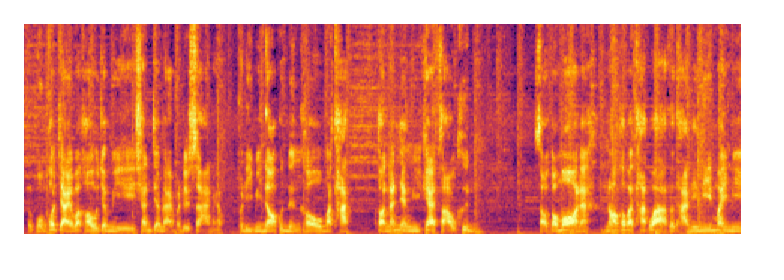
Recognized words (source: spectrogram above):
แต่ผมเข้าใจว่าเขาจะมีชั้นจำหน่ายบัตรโดยสารนะครับ พอดีมีน้องคนหนึ่งเขามาทัก ตอนนั้นยังมีแค่เสาขึ้น เสาต่อหม้อนะ น้องเขามาทักว่าสถานีนี้ไม่มี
